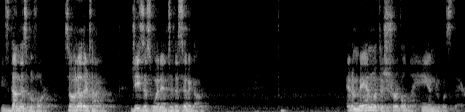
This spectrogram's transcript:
He's done this before. So another time, Jesus went into the synagogue. And a man with a shriveled hand was there.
